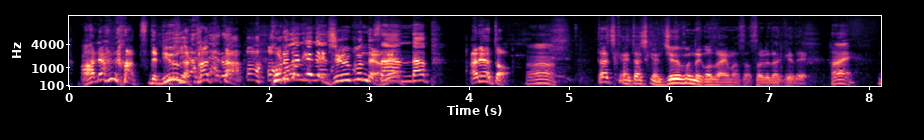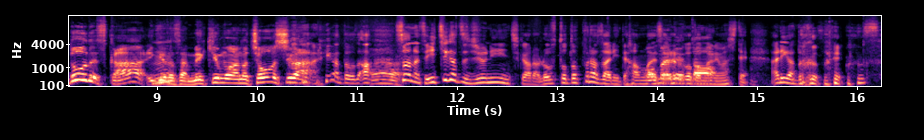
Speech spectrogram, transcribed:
「あらら」っつって龍が立った。これだけで十分だよね。ありがとう。うん確かに確かに十分でございますわそれだけで。はい。どうですか？池田さん、メキュモアの調子は？ありがとうございます。あ、そうなんです。1月12日からロフトとプラザにて販売されることになりまして、ありがとうございます。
